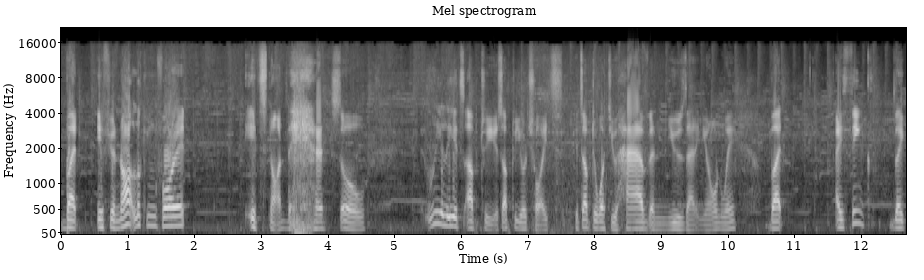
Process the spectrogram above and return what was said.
But if you're not looking for it it's not there. So really it's up to you. It's up to your choice. It's up to what you have and use that in your own way but i think like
